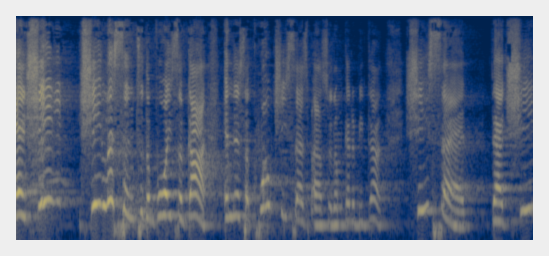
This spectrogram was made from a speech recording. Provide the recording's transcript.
And she she listened to the voice of God. And there's a quote she says, Pastor, and I'm going to be done. She said that she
